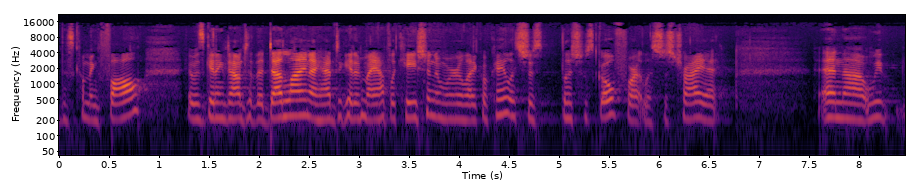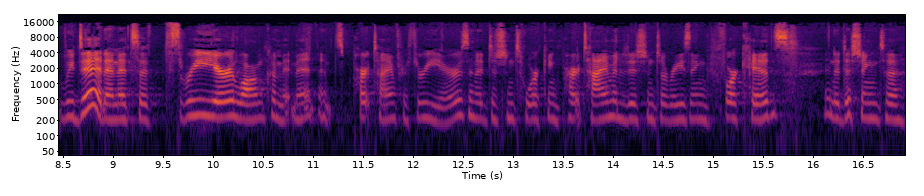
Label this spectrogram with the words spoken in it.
this coming fall. It was getting down to the deadline. I had to get in my application, and we were like, okay, let's just let's just go for it. Let's just try it. And uh, we, we did, and it's a three year long commitment. It's part time for three years, in addition to working part time, in addition to raising four kids, in addition to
